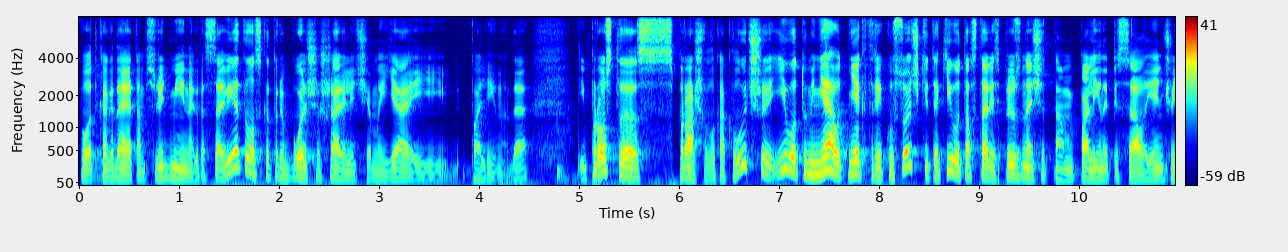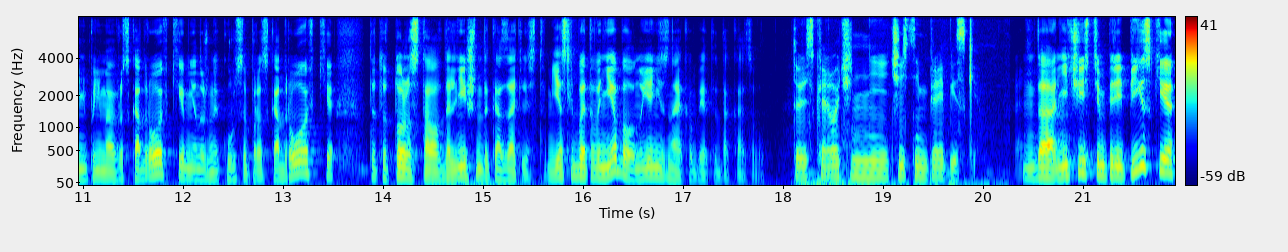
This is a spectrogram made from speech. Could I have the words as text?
Вот, когда я там с людьми иногда советовался, которые больше шарили, чем и я, и Полина, да, и просто спрашивал, как лучше, и вот у меня вот некоторые кусочки такие вот остались, плюс, значит, там Полина писала, я ничего не понимаю в раскадровке, мне нужны курсы по раскадровке, вот это тоже стало в дальнейшем доказательством. Если бы этого не было, ну, я не знаю, как бы я это доказывал. То есть, короче, не чистим переписки. Да, не чистим переписки,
